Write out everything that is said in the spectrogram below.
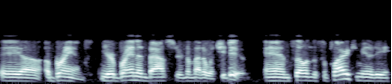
a, uh, a brand. You're a brand ambassador no matter what you do. And so in the supplier community,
